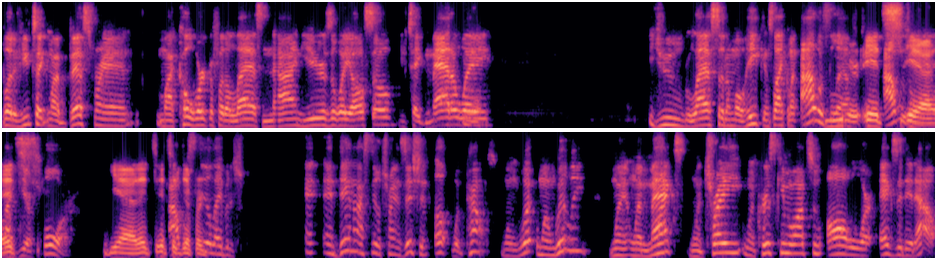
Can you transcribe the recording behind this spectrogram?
But if you take my best friend, my co-worker for the last nine years away, also, you take Matt away. You last of the Mohicans. Like when I was left, it's I was yeah, like it's year four. Yeah, it's it's a I different. Still able to, and, and then I still transitioned up with Pounce. When what when Willie when when Max, when Trey, when Chris Kemoeatu all were exited out,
